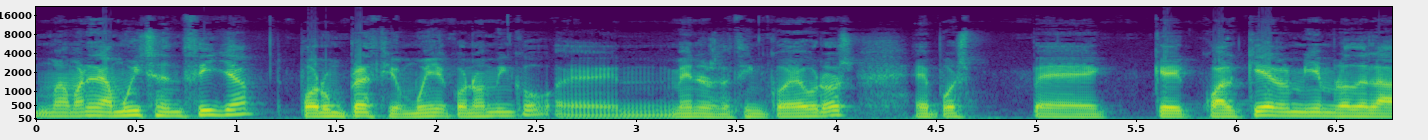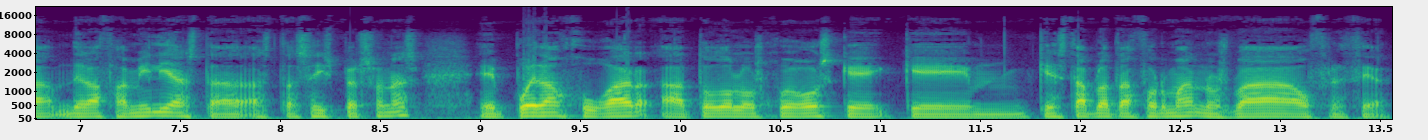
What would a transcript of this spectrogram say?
una manera muy sencilla, por un precio muy económico, menos de 5 euros, eh, pues eh, que cualquier miembro de la, de la familia, hasta, hasta seis personas, eh, puedan jugar a todos los juegos que, que, que, esta plataforma nos va a ofrecer.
